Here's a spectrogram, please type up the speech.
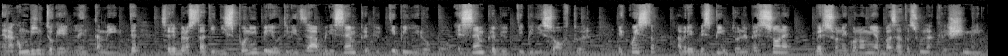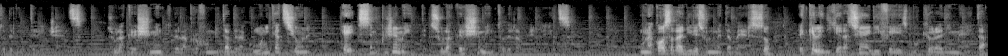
Era convinto che lentamente sarebbero stati disponibili e utilizzabili sempre più tipi di robot e sempre più tipi di software e questo avrebbe spinto le persone verso un'economia basata sull'accrescimento dell'intelligenza, sull'accrescimento della profondità della comunicazione e semplicemente sull'accrescimento della bellezza. Una cosa da dire sul metaverso è che le dichiarazioni di Facebook e ora di Meta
